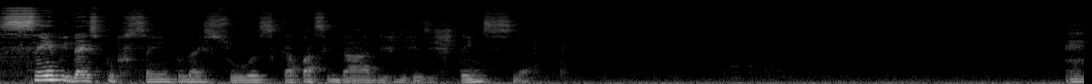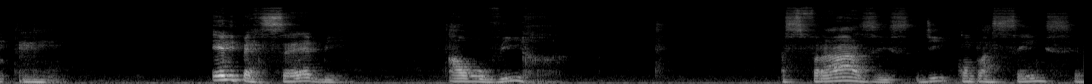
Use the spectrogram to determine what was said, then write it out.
110% das suas capacidades de resistência. ele percebe ao ouvir as frases de complacência,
